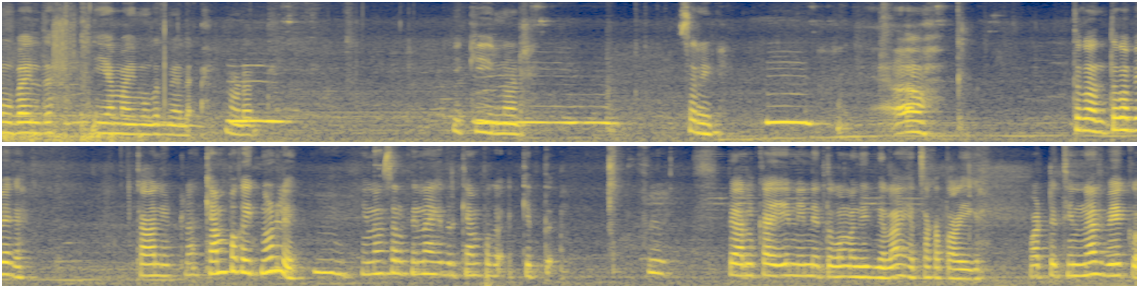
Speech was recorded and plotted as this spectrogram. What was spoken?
ಮೊಬೈಲ್ದು ಇ ಎಂ ಐ ಮುಗಿದ ಮೇಲೆ ನೋಡೋದು ಇಕ್ಕಿ ಇಲ್ಲಿ ನೋಡ್ರಿ. ಸರಿ ತಗೋ ತಗೋ ಬೇಗ. ಕಾಲು ಇಟ್ಲ. ಕೆಂಪಗೈತೆ ನೋಡಲಿ? ಇನ್ನೊಂದು ಸ್ವಲ್ಪ ದಿನ ಆಗಿದ್ರೆ ಕೆಂಪಗೆ ಕಿತ್ತು. ಪ್ಯಾರಲ್ಕಾಯಿ ನಿನ್ನೆ ತೊಗೊಂಬಂದಿದ್ನಲ್ಲ ಹೆಚ್ಚಾಕತ್ತಾವ ಈಗ. ಒಟ್ಟು ತಿನ್ನೋದು ಬೇಕು.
